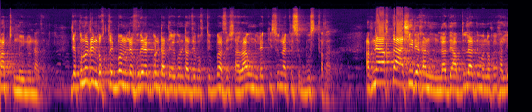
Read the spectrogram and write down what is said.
মাত শুনইল না যায় যে কোনো দিন বক্তব্য উনলে পুরো এক ঘণ্টা দেড় ঘণ্টা যে বক্তব্য আছে সারা উনলে কিছু না কিছু বুঝতে পারে আপনি আখতা আশি রেখান শুনলা যে আবদুল্লাহ মনে হয় খালি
